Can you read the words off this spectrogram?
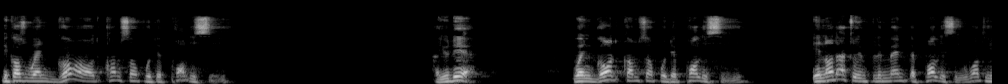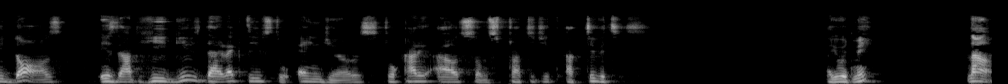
Because when God comes up with a policy, are you there? When God comes up with a policy, in order to implement the policy, what he does is that he gives directives to angels to carry out some strategic activities. Are you with me? Now,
